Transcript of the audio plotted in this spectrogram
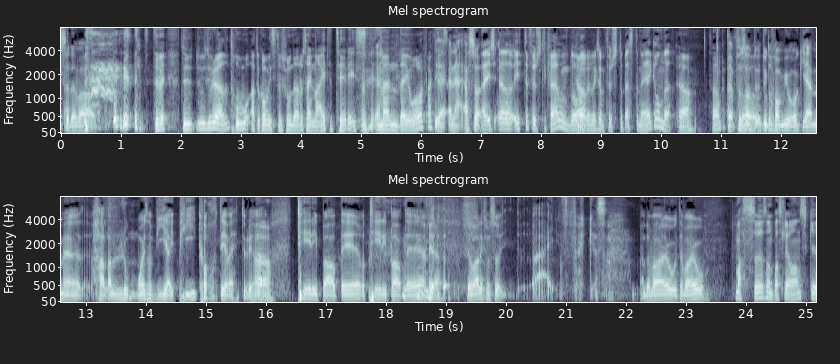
Så det var Du, du, du, du vil aldri tro at du kommer i en situasjon der du sier nei til titties, men det gjorde du det, faktisk. Nei, altså Nei, ikke- eh, Etter første kvelden, da Ja. var det liksom første beste negeren, det. Ja. Sant? For sånn, du, du kom jo òg hjem med halve lomma i sånn VIP-kort, de vet du. De har Ja. titty bar der og titty bar der. Det var liksom så Nei, fuck, altså. Men det var jo, det var jo Masse sånn brasilianske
